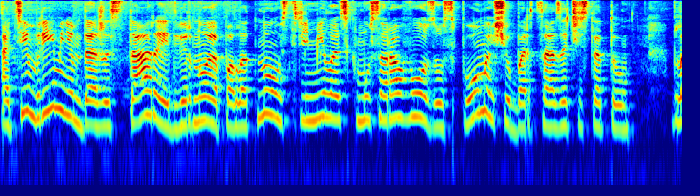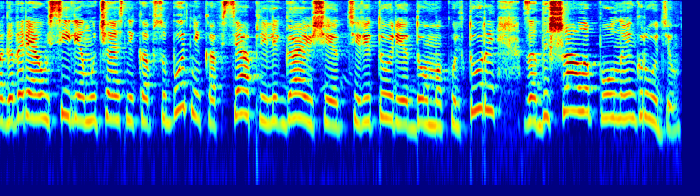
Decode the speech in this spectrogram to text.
А тем временем даже старое дверное полотно устремилось к мусоровозу с помощью борца за чистоту. Благодаря усилиям участников субботника вся прилегающая территория Дома культуры задышала полной грудью.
